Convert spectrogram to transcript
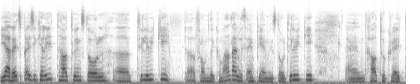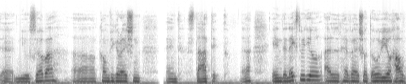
Yeah, that's basically it, how to install uh, uh, from the command line with npm install TiddlyWiki and how to create a new server uh, configuration and start it. Yeah. In the next video I'll have a short overview how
